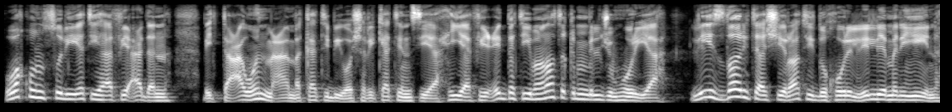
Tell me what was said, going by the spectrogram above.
وقنصليتها في عدن بالتعاون مع مكاتب وشركات سياحية في عدة مناطق بالجمهورية لإصدار تأشيرات دخول لليمنيين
